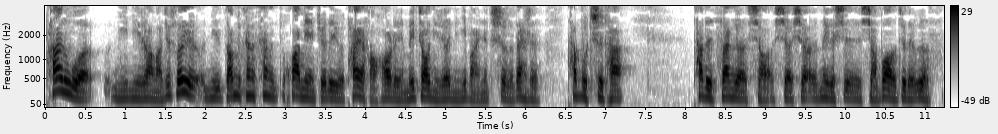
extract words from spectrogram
它如果你你知道吗？就所以你咱们看着看画面，觉得有它也好好的，也没招你惹你，你把人家吃了，但是它不吃它。它的三个小小小那个小小豹子就得饿死，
